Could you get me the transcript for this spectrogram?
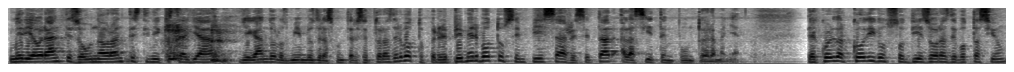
media hora antes o una hora antes tiene que estar ya llegando los miembros de las juntas receptoras del voto, pero el primer voto se empieza a recetar a las 7 en punto de la mañana. De acuerdo al código, son 10 horas de votación,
